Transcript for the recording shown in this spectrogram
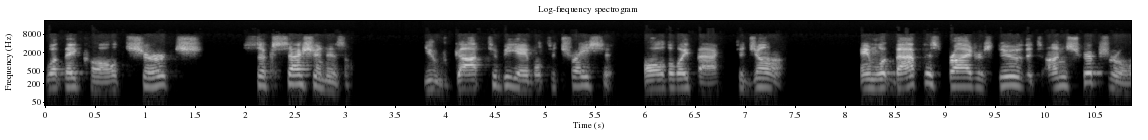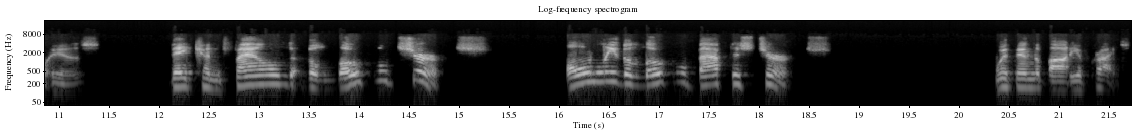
what they call church successionism. You've got to be able to trace it all the way back to John. And what Baptist briders do that's unscriptural is they confound the local church, only the local Baptist church, within the body of Christ.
